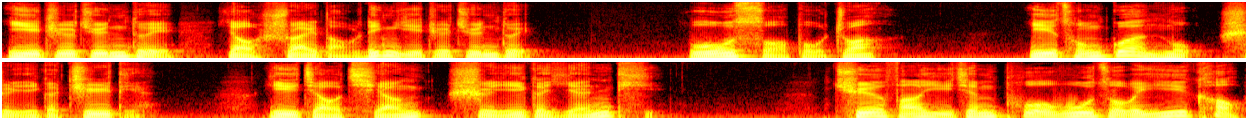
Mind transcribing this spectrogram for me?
一支军队要摔倒另一支军队，无所不抓。一丛灌木是一个支点，一角墙是一个掩体，缺乏一间破屋作为依靠，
